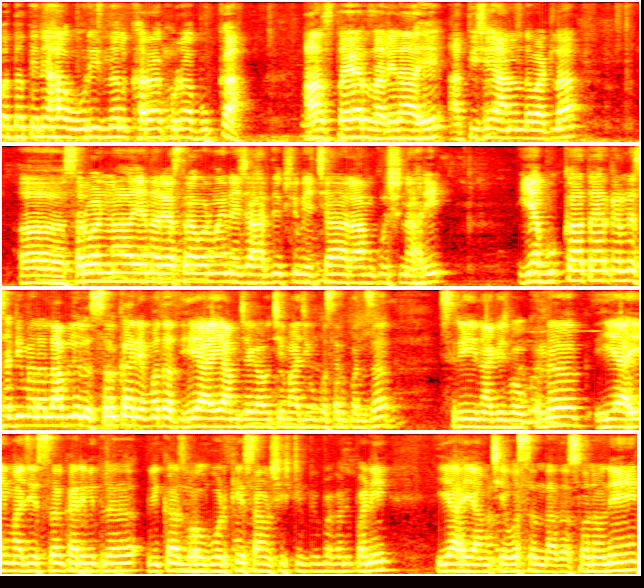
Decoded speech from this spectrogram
पद्धतीने हा ओरिजिनल खरा खुरा बुक्का आज तयार झालेला आहे. अतिशय आनंद वाटला. सर्वांना येणाऱ्या श्रावण महिन्याच्या हार्दिक शुभेच्छा रामकृष्ण हरी. या बुक्का तयार करण्यासाठी मला लाभलेलं सहकार्य मदत हे आहे आमच्या गावचे माजी उपसरपंच. श्री नागेश भाऊ खंडक हे आहे माझे सहकारी मित्र विकास भाऊ बोडके साऊंड सिस्टीम पिंपळगावणी पाणी. हे आहे आमचे वसंतदादा सोनवणे.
